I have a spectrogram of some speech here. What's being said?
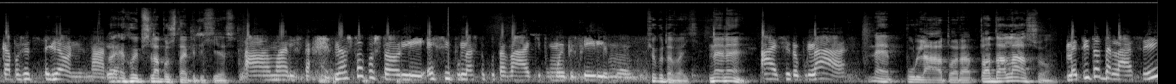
κάπως έτσι τελειώνεις, μάλλον. Έχω υψηλά ποσοστά επιτυχίας. Α, μάλιστα. Να σου πω, Αποστόλη, εσύ πουλάς το κουταβάκι που μου είπε η φίλη μου. Ποιο κουταβάκι; Ναι, ναι. Α, εσύ το πουλάς; Ναι, πουλάω τώρα. Το ανταλλάσσω. Με τι το ανταλλάσσεις;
